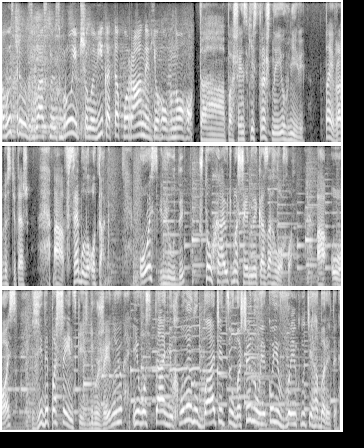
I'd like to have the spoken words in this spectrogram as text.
вистрілив з власної зброї в чоловіка та поранив його в ногу. Та Пашинський страшний у гніві, та й в радості теж. А все було отак: ось люди штовхають машину, яка заглохла. А ось їде Пашинський з дружиною і в останню хвилину бачить цю машину, у якої вимкнуті габарити.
